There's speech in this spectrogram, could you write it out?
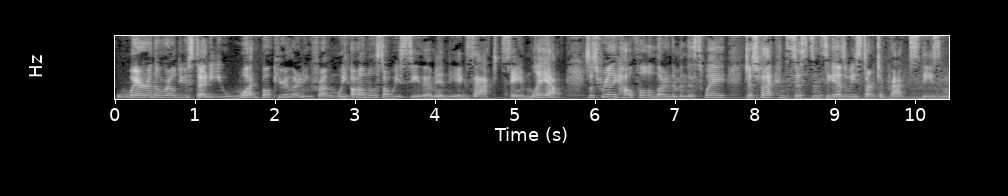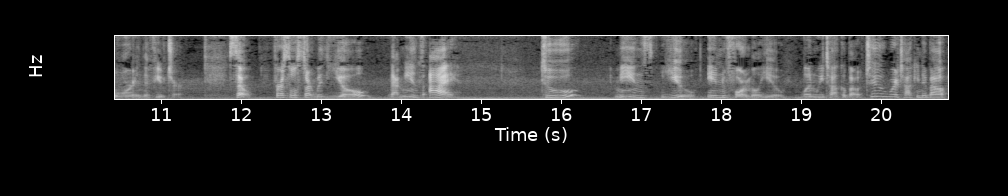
where in the world you study, what book you're learning from, we almost always see them in the exact same layout. So it's really helpful to learn them in this way, just for that consistency as we start to practice these more in the future. So first we'll start with yo, that means I. Tu means you, informal you. When we talk about tu, we're talking about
